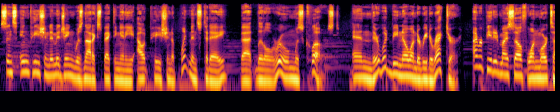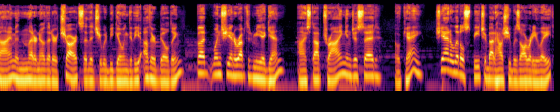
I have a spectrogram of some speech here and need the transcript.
since inpatient imaging was not expecting any outpatient appointments today, that little room was closed, and there would be no one to redirect her. I repeated myself one more time and let her know that her chart said that she would be going to the other building, but when she interrupted me again, I stopped trying and just said, okay. She had a little speech about how she was already late.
